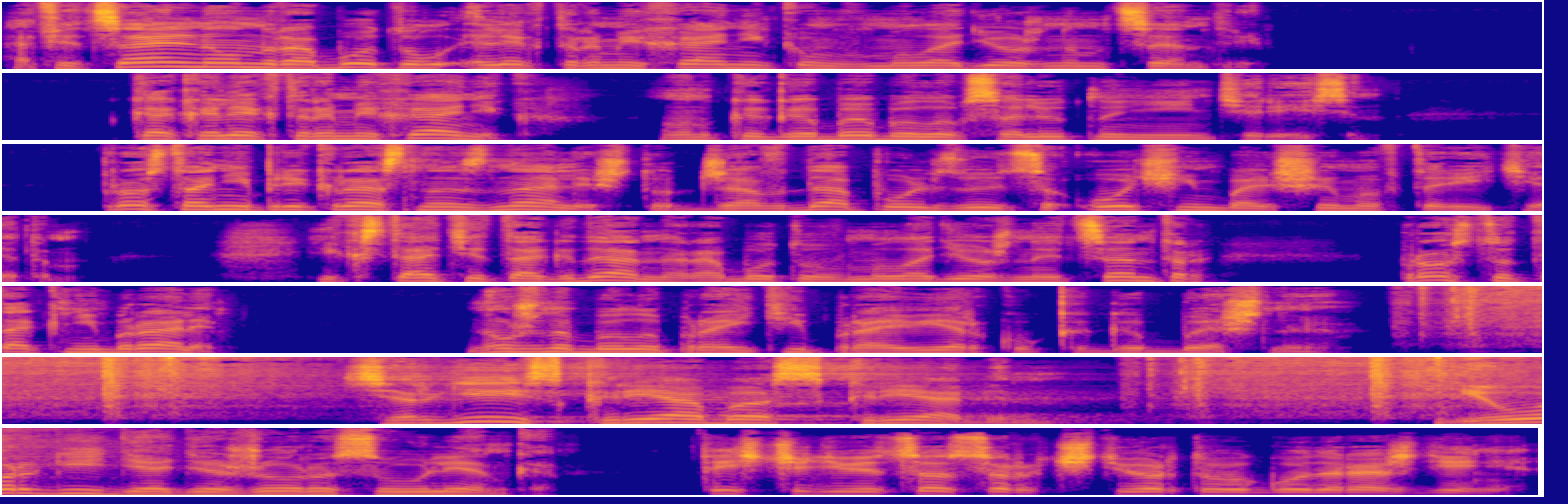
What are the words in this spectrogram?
Официально он работал электромехаником в молодежном центре. Как электромеханик, он КГБ был абсолютно неинтересен. Просто они прекрасно знали, что Джавда пользуется очень большим авторитетом. И, кстати, тогда на работу в молодежный центр просто так не брали — Нужно было пройти проверку КГБшную. Сергей Скряба-Скрябин. Георгий дядя Жора Сауленко. 1944 года рождения.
